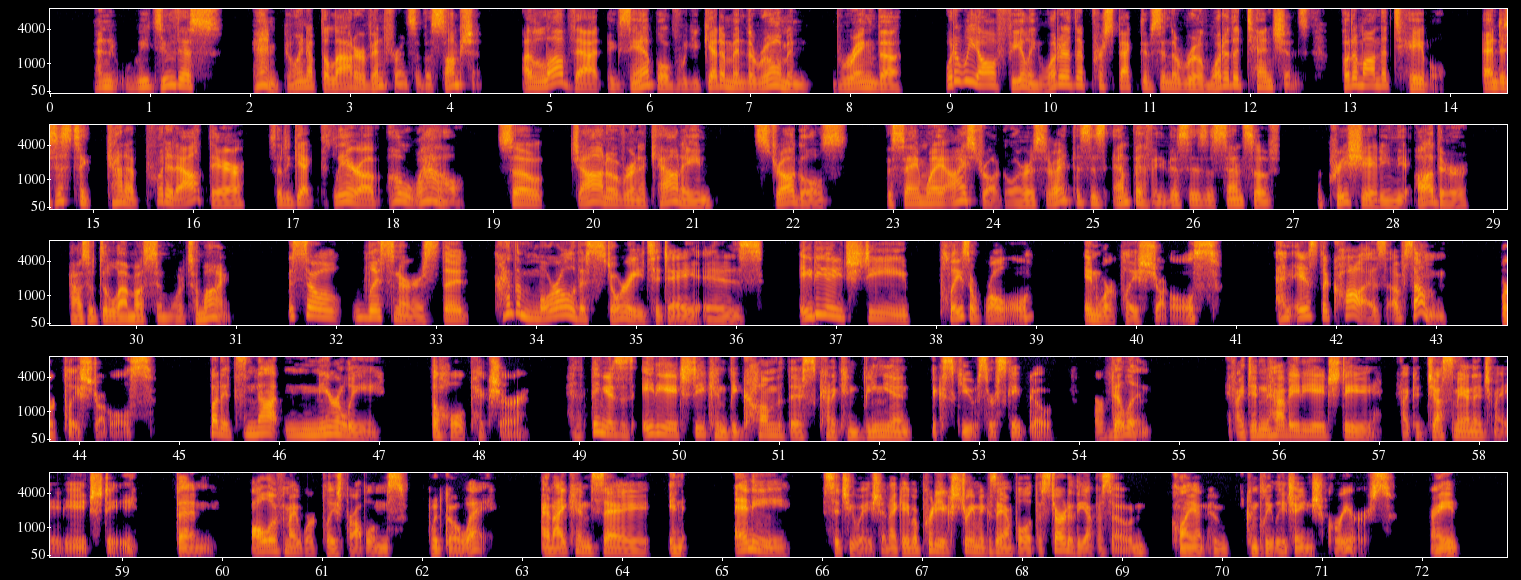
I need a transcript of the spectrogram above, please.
And we do this, and going up the ladder of inference of assumption. I love that example of when you get them in the room and bring the, what are we all feeling? What are the perspectives in the room? What are the tensions? Put them on the table. And just to kind of put it out there so to get clear of, oh, wow. So John over in accounting struggles the same way I struggle, or is right. This is empathy. This is a sense of appreciating the other has a dilemma similar to mine. So, listeners, the kind of the moral of the story today is ADHD plays a role in workplace struggles and is the cause of some workplace struggles, but it's not nearly the whole picture. And the thing is, is ADHD can become this kind of convenient excuse or scapegoat or villain. If I didn't have ADHD, if I could just manage my ADHD, then all of my workplace problems would go away. And I can say in any situation, I gave a pretty extreme example at the start of the episode, client who completely changed careers, right?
